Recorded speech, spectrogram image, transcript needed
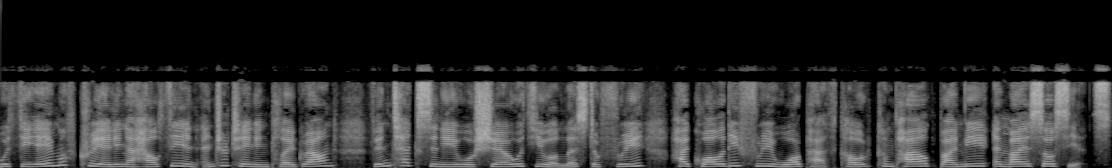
With the aim of creating a healthy and entertaining playground, Vintech City will share with you a list of free, high-quality free Warpath code compiled by me and my associates.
